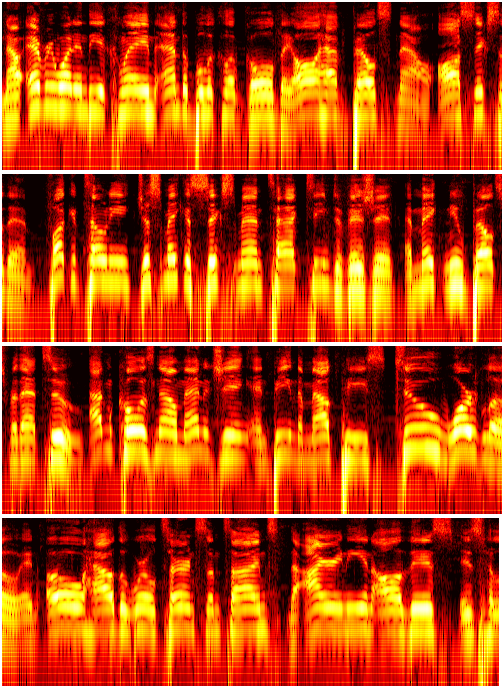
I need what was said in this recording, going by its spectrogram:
Now, everyone in the Acclaimed and the Bullet Club Gold, they all have belts now. All six of them. Fuck it, Tony. Just make a six man tag team division and make new belts for that too. Adam Cole is now managing and being the mouthpiece to Wardlow. And oh, how the world turns sometimes. The irony in all this is hilarious.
